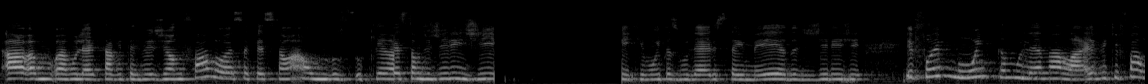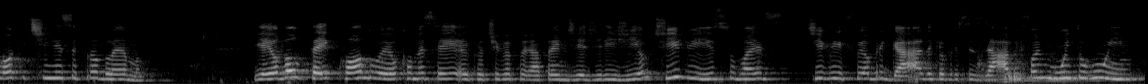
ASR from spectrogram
a, a mulher que estava intermediando falou essa questão, ah, o, o que é a questão de dirigir, que muitas mulheres têm medo de dirigir. E foi muita mulher na live que falou que tinha esse problema. E aí eu voltei quando eu comecei, que eu tive aprendi a dirigir, eu tive isso, mas tive fui obrigada que eu precisava e foi muito ruim.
